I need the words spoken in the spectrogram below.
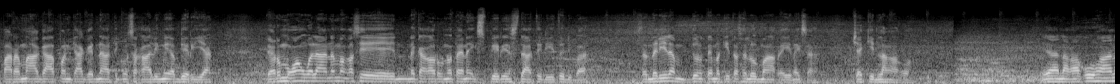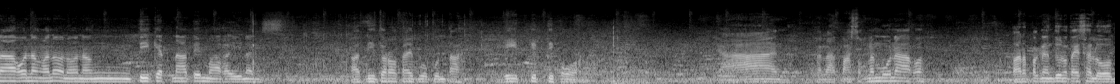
para maagapan kaagad natin kung sakaling may aberya. Pero mukhang wala naman kasi nagkakaroon na tayo ng experience dati dito, di ba? Sandali lang, doon tayo makita sa loob mga kainags ha. Check-in lang ako. Yan, nakakuha na ako ng ano no, ng ticket natin mga kainags. At dito raw tayo pupunta, gate 54. Yan. Hala, pasok na muna ako. Para pag nandun na tayo sa loob,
